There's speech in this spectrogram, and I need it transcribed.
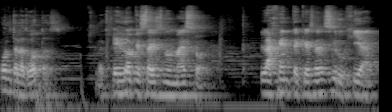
Ponte las gotas. ¿Me Es lo que está diciendo un maestro. La gente que se hace cirugía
